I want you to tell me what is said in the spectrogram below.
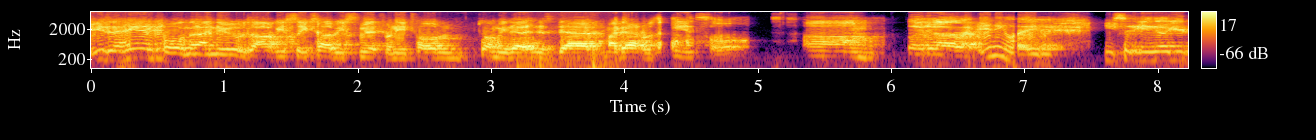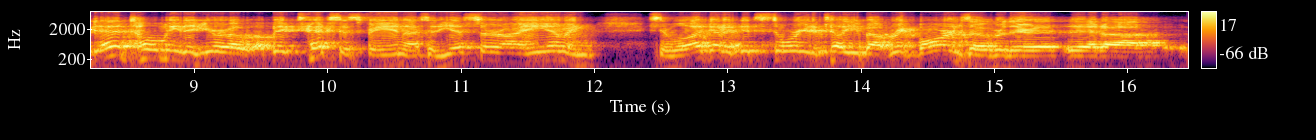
he's a handful." And then I knew it was obviously Tubby Smith when he told him told me that his dad, my dad, was a handful. Um, but uh, anyway, he said, "You know, your dad told me that you're a, a big Texas fan." I said, "Yes, sir, I am." And he said, "Well, I got a good story to tell you about Rick Barnes over there that, that uh,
